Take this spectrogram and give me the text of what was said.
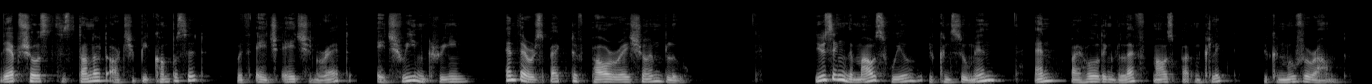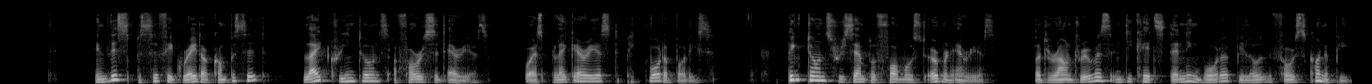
the app shows the standard RGB composite with HH in red, HV in green and their respective power ratio in blue. Using the mouse wheel, you can zoom in and by holding the left mouse button clicked, you can move around. In this specific radar composite, light green tones are forested areas, whereas black areas depict water bodies. Pink tones resemble foremost urban areas, but around rivers indicate standing water below the forest canopy.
